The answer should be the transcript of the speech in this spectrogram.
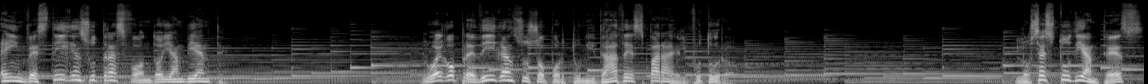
e investiguen su trasfondo y ambiente luego predigan sus oportunidades para el futuro. Los estudiantes,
